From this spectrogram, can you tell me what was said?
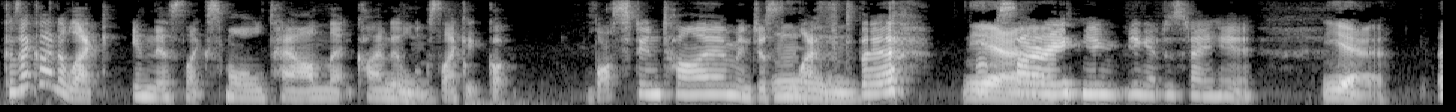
because they're kind of like in this like small town that kind of Mm. looks like it got lost in time and just left Mm. there. Oops, Yeah. sorry, you you get to stay here. Yeah.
